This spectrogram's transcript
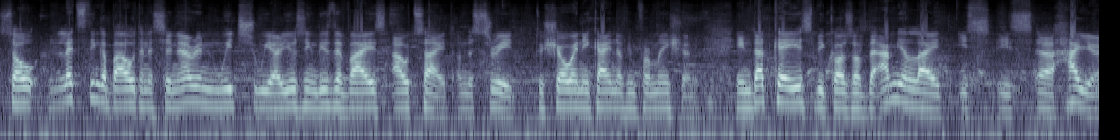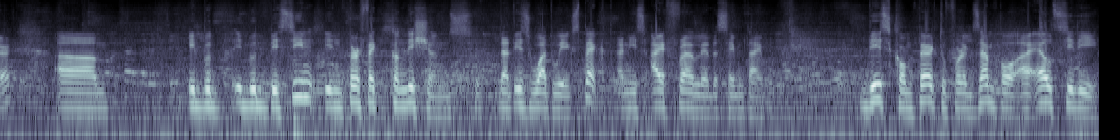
So let's think about a scenario in which we are using this device outside on the street to show any kind of information. In that case, because of the ambient light is, is uh, higher, um, it would, it would be seen in perfect conditions. That is what we expect and is eye friendly at the same time. This compared to, for example, a LCD,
